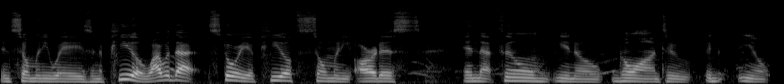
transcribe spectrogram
in so many ways and appeal? Why would that story appeal to so many artists and that film, you know, go on to, you know,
